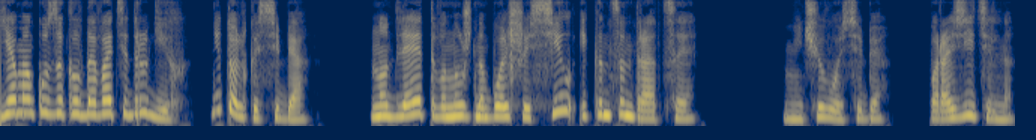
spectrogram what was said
Я могу заколдовать и других, не только себя. Но для этого нужно больше сил и концентрации. Ничего себе. Поразительно.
